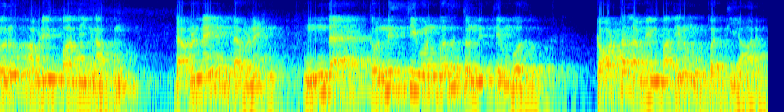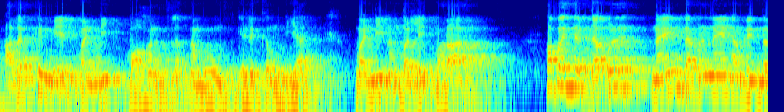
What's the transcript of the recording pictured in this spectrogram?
வரும் அப்படின்னு பார்த்தீங்கன்னாக்கும் டபுள் நைன் டபுள் நைன் இந்த தொண்ணூத்தி ஒன்பது தொண்ணூத்தி ஒன்பது. டோட்டல் அப்படின்னு பார்த்தீங்கன்னா முப்பத்தி ஆறு. அதற்கு மேல் வண்டி வாகனத்தில் நம்ம வந்து எடுக்க முடியாது. வண்டி நம்பர்லேயே வராது. அப்போ இந்த டபுள் நைன் டபுள் நைன் அப்படின்ற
